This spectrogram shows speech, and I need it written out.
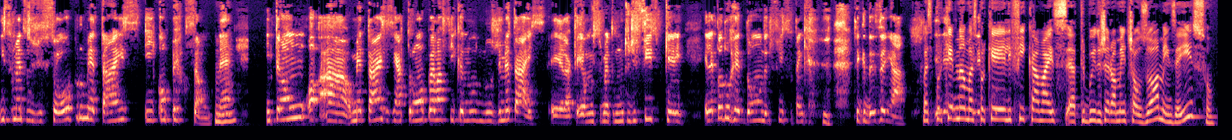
instrumentos de sopro, metais e com percussão, né? uhum. né? Então, a, a, metais, assim, a trompa, ela fica no, nos de metais. Ela é um instrumento muito difícil, porque ele é todo redondo, é difícil, tem que, tem que desenhar. Mas porque, ele, não, mas ele, porque ele fica mais atribuído geralmente aos homens, é isso?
